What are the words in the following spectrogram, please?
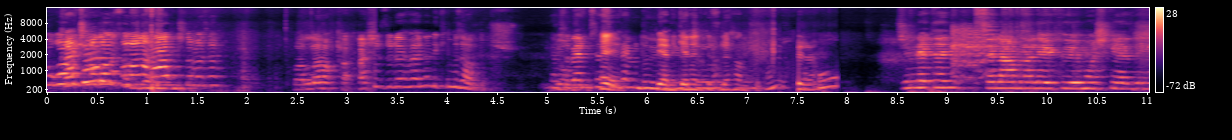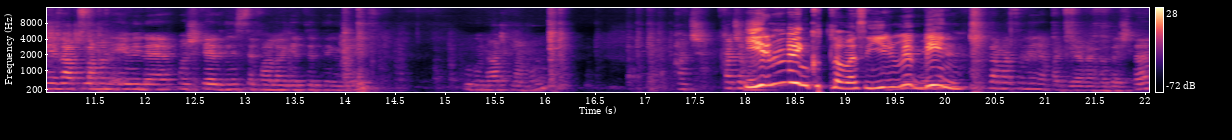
Bu konuşmadan sonra almıştı mesela. Vallahi aşı Züleyha'nın ikimiz aldık. Yoksa benim He, sesimi de mi duyuyor? Yani genelde Züleyha'nın ama. Cümleten selamun aleyküm. Hoş geldiniz ablamın evine. Hoş geldiniz. Sefalar getirdiniz. Bugün ablamın kaç kaç 20 bin kutlaması. 20 bin. kutlamasını yapacağız arkadaşlar.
